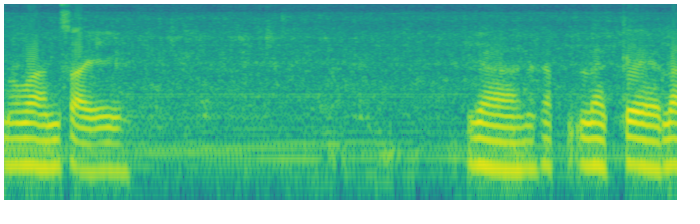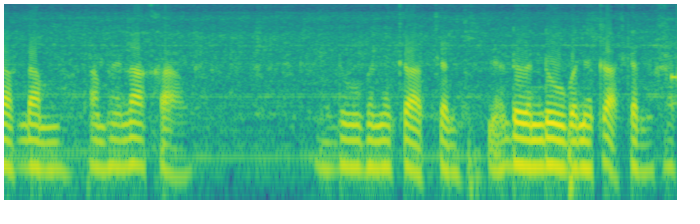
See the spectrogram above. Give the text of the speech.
เมื่อวานใส่ ยานะครับแลกแก้รากดำทำให้รากขาว ดูบรรยากาศกัน เดี๋ยวเดินดูบรรยากาศกันนะครับ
